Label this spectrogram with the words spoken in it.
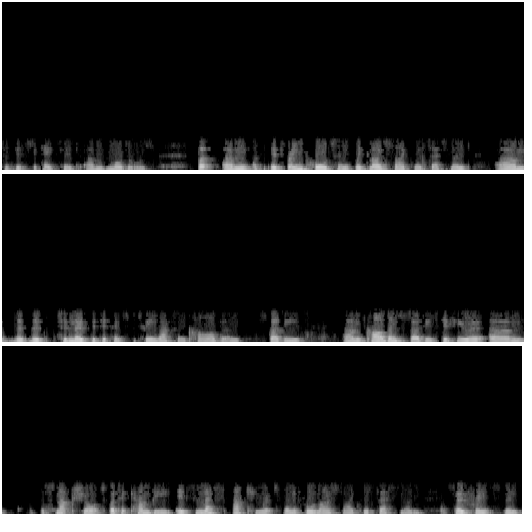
sophisticated um, models. But um, it's very important with life cycle assessment um, to note the difference between that and carbon studies. Um, carbon studies give you a, um, a, snapshot, but it can be, it's less accurate than a full life cycle assessment. So for instance,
